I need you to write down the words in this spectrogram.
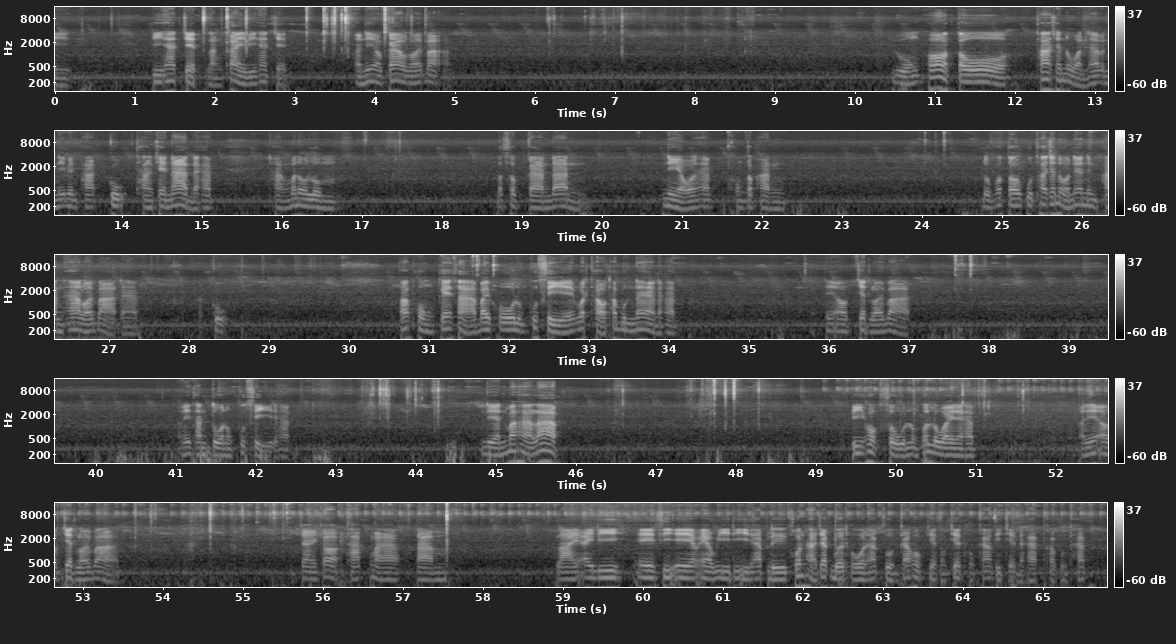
ปีห้าเจ็ดหลังไก่ปีห้าเจ็ดอันนี้เอาเก้าร้อยบาท หลวงพ่อโตท่าฉนวนนะครับ อันนี้เป็นพระกุทางชัยนาทนะครับ ทางมโนลม ประสบการณ์ด้านเหนียวนะครับ คงกระพัน หลวงพ่อโตกุท่าฉนวนเนี่ยหนึ่งพันห้าร้อยบาทนะครับกุพระผงเกษาใบโพหลวงปู่ศรีวัดเขาท่าบุญนาคนะครับ นี่เอาเจ็ดร้อยบาท อันนี้ทันตัวหลวงปู่ศรีนะครับ เหรียญมหาลาบ ปีหกศูนย์หลวงพ่อรวยนะครับ อันนี้เอาเจ็ดร้อยบาท ใจก็ทักมาตาม Line ID ACALLVED นะครับ หรือค้นหาจากเบอร์โทรนะครับ 0967276947 นะครับ ขอบคุณครับ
